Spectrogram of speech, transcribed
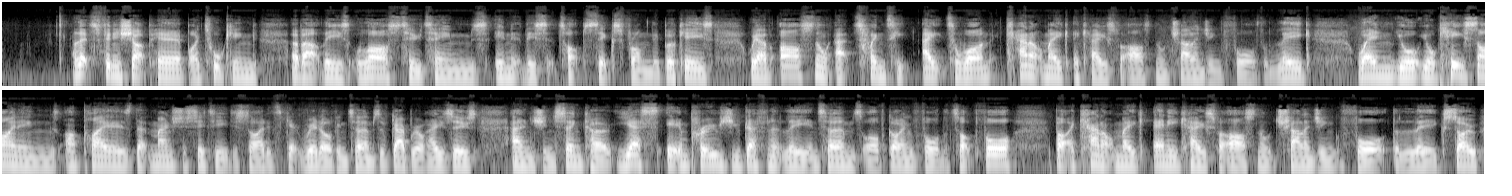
Let's finish up here by talking about these last two teams in this top six from the bookies. We have Arsenal at 28 to 1. Cannot make a case for Arsenal challenging for the league when your your key signings are players that Manchester City decided to get rid of in terms of Gabriel Jesus and Zinchenko. Yes, it improves you definitely in terms of going for the top four, but I cannot make any case for Arsenal challenging for the league. So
